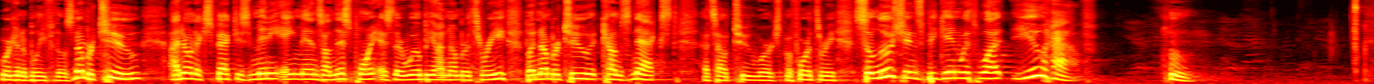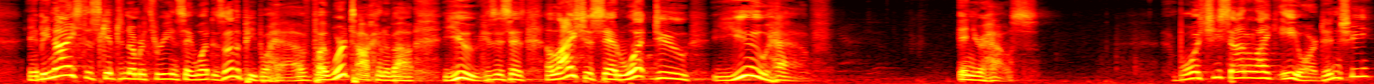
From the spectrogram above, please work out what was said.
we're going to believe for those. Number two, I don't expect as many amens on this point as there will be on number three, but number two, it comes next. That's how two works before three. Solutions begin with what you have. Hmm. It'd be nice to skip to number three and say, What does other people have? But we're talking about you because it says, Elisha said, What do you have in your house? boy, she sounded like Eeyore, didn't she?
